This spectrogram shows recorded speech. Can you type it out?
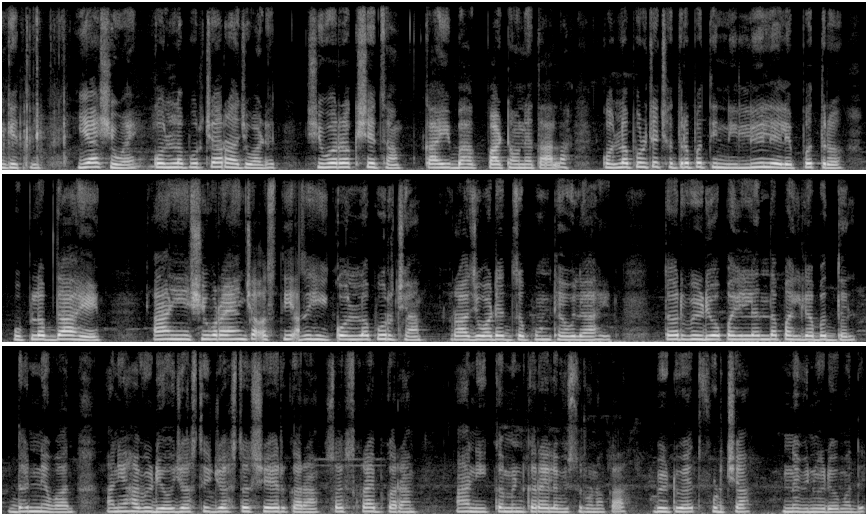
घेतली. याशिवाय कोल्हापूरच्या राजवाड्यात शिवरक्षेचा काही भाग पाठवण्यात आला. कोल्हापूरच्या छत्रपतींनी लिहिलेले पत्र उपलब्ध आहे आणि शिवरायांच्या अस्थी आजही कोल्हापूरच्या राजवाड्यात जपून ठेवल्या आहेत. तर व्हिडिओ पहिल्यांदा पाहिल्याबद्दल धन्यवाद आणि हा व्हिडिओ जास्तीत जास्त शेअर करा सबस्क्राईब करा आणि कमेंट करायला विसरू नका. भेटूयात पुढच्या नवीन व्हिडिओमध्ये.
